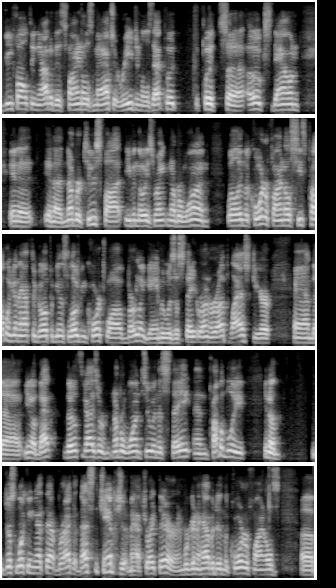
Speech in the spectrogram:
defaulting out of his finals match at regionals, that put puts uh, Oaks down in a in a number two spot, even though he's ranked number one. Well, in the quarterfinals, he's probably going to have to go up against Logan Courtois of Burlingame, who was a state runner-up last year. And uh, you know that those guys are number one, two in the state, and probably you know just looking at that bracket, that's the championship match right there, and we're going to have it in the quarterfinals. Uh,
